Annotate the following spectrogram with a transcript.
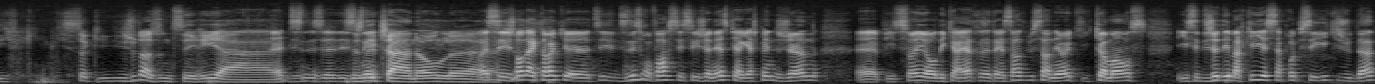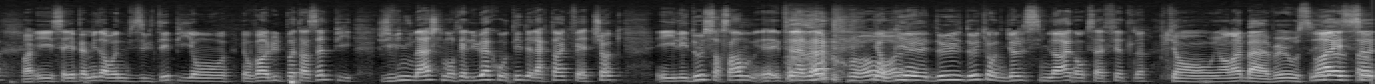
il, il- il joue dans une série à À Disney, euh, Disney, Disney. Channel. là, Ouais, euh, c'est le genre d'acteur que Disney sont forts, c'est ses jeunesses, puis ils engagent plein de jeunes. Euh, puis souvent, ils ont des carrières très intéressantes. Lui, c'en est un qui commence. Il s'est déjà démarqué, il a sa propre série qui joue dedans. Ouais. Et ça lui a permis d'avoir une visibilité. Puis ils ont, ils ont vu en lui le potentiel. Puis j'ai vu une image qui montrait lui à côté de l'acteur qui fait Chuck. Et les deux se ressemblent étonnamment. oh, ils ont ouais. pris euh, deux, deux qui ont une gueule similaire, donc ça fit là. Puis ils ont ils ont l'air baveux aussi. Ouais, là, c'est ça,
